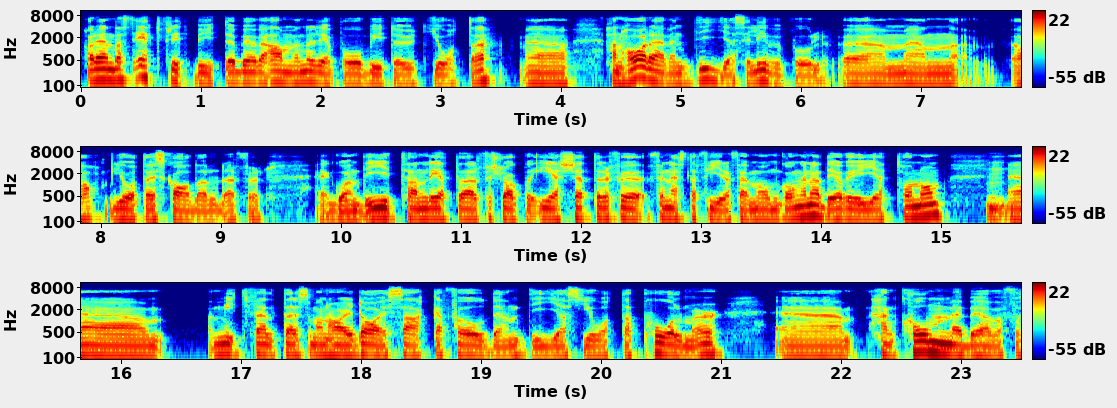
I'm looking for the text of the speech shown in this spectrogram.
har endast ett fritt byte och behöver använda det på att byta ut Jota. Uh, han har även Diaz i Liverpool, uh, men ja, Jota är skadad och därför uh, går han dit. Han letar förslag på ersättare för, för nästa 4-5 omgångarna, det har vi ju gett honom. Mm. Ehm, mittfältare som han har idag är Saka, Foden, Diaz, Jota, Palmer. Eh, han kommer behöva få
